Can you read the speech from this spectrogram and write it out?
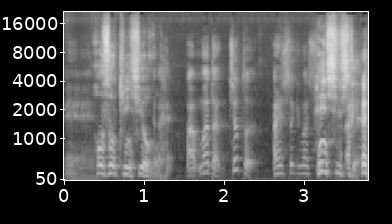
ええ。放送禁止用語。あまだちょっとあれしときます？編集して。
